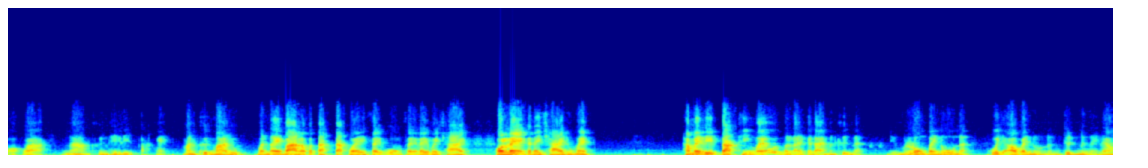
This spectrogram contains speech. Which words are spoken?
บอกว่า น้ำขึ้นให้รีบตักไง มันขึ้นมาอยู่บันไดบ้านเราก็ตักตักไว้ใส่โองใส่อะไรไว้ใช้ พอแรงก็ได้ใช้ถูกไหมถ้าไม่รีบตักทิ้งไว้โอ้ยเมื่อไรก็ได้มันขึ้นนะเดี๋ยวมันลงไปนู่นน่ะ กลัวจะเอาไปหนึ่งหนึ่งจนเหนื่อยแล้ว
